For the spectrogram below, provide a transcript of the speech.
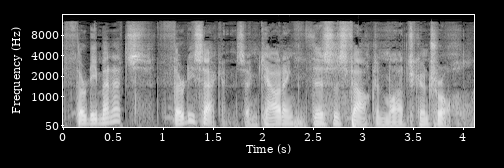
30 minutes, 30 seconds, and counting, this is Falcon Launch Control.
